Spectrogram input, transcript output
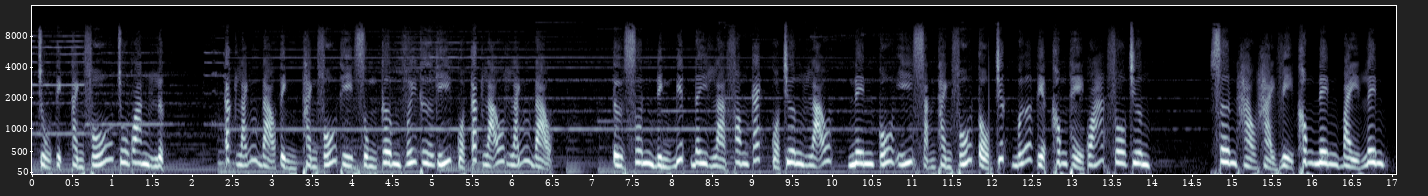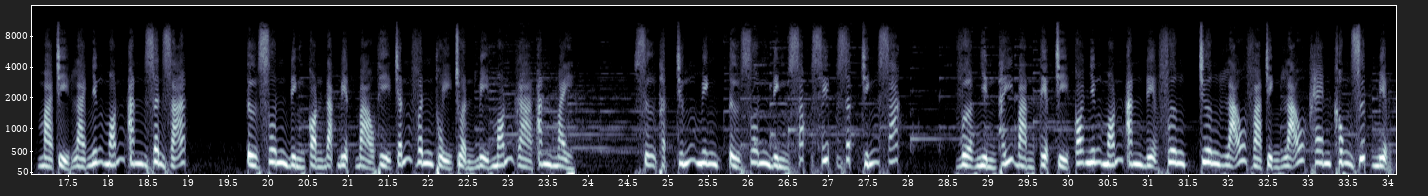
chủ tịch thành phố Chu Quang Lực. Các lãnh đạo tỉnh thành phố thì dùng cơm với thư ký của các lão lãnh đạo. Từ Xuân Đình biết đây là phong cách của Trương Lão, nên cố ý sẵn thành phố tổ chức bữa tiệc không thể quá phô trương. Sơn hào hải vị không nên bày lên, mà chỉ là những món ăn dân dã. Từ Xuân Đình còn đặc biệt bảo thị trấn Vân Thủy chuẩn bị món gà ăn mày. Sự thật chứng minh từ Xuân Đình sắp xếp rất chính xác. Vừa nhìn thấy bàn tiệc chỉ có những món ăn địa phương, Trương Lão và Trịnh Lão khen không dứt miệng.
